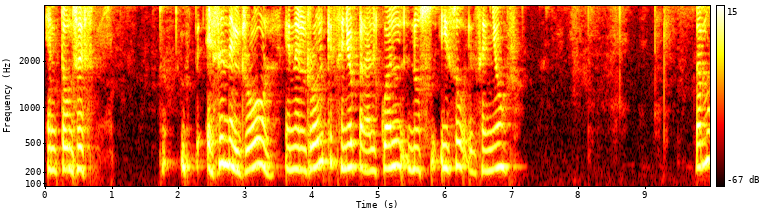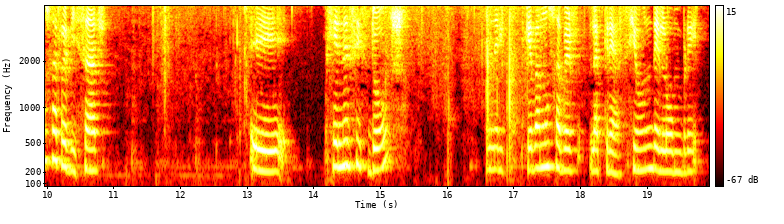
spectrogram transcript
Entonces, es en el rol, en el rol que el Señor, para el cual nos hizo el Señor. Vamos a revisar eh, Génesis 2, en el que vamos a ver la creación del hombre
